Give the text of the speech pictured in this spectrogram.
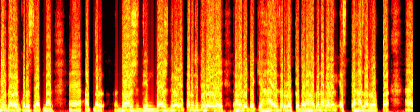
নির্ধারণ করেছে আপনার হ্যাঁ, আপনার দশ দিন। দশ দিনের উপরে যদি হয়ে যায় তাহলে এটা কি হায়াজের রক্ত ধরা হবে না বরং হাজার রক্ত? হ্যাঁ,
